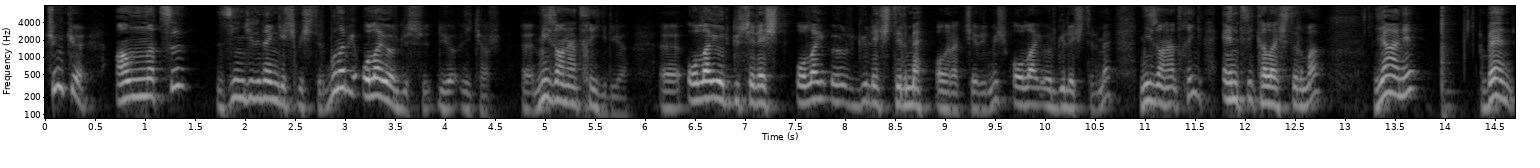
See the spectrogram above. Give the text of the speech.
Çünkü anlatı zincirinden geçmiştir. Buna bir olay örgüsü diyor Ricoeur. E, en intrigue diyor. E, olay örgüseleş, olay örgüleştirme olarak çevrilmiş. Olay örgüleştirme. Mise en intrigue, entrikalaştırma. Yani ben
